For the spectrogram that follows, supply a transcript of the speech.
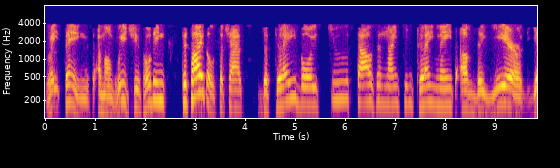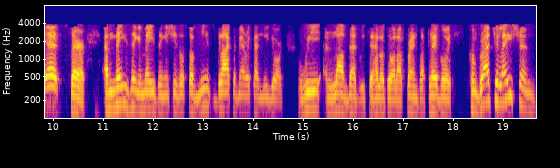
great things, among which she's holding the titles such as the Playboy's 2019 Playmate of the Year. Yes, sir. Amazing, amazing. And she's also Miss Black America New York. We love that. We say hello to all our friends at Playboy. Congratulations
